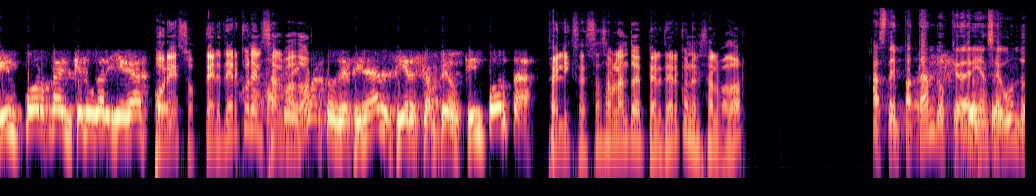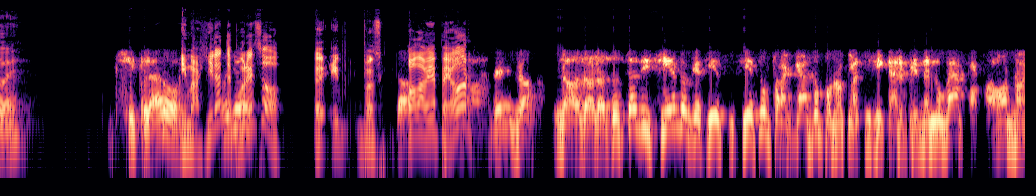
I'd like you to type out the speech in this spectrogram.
¿Qué importa en qué lugar llegaste? Por eso, perder con El Aparte de Salvador. cuartos de final, si eres campeón, ¿qué importa? Félix, ¿estás hablando de perder con El Salvador? Hasta empatando quedaría en segundo, ¿eh? Sí, claro. Imagínate Oye. por eso. Eh, eh, pues todavía peor. No, no, no, no. Tú estás diciendo que si es, si es un fracaso por no clasificar en primer lugar, por favor, no.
